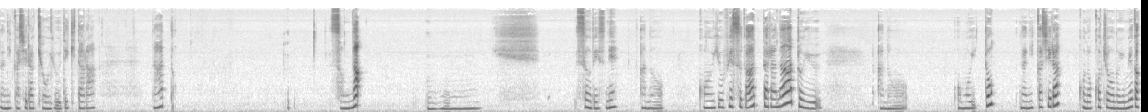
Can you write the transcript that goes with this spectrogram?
何かしら共有できたらなと。そんなうんそうですね。あのこういうフェスがあったらなというあの思いと何かしらこの胡蝶の夢が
